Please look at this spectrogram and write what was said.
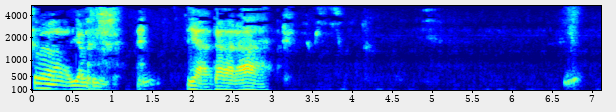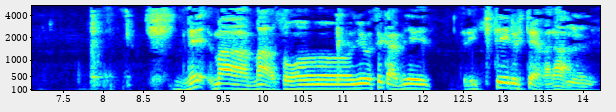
それはやめてみましょう。いや、だから、ね、まあまあ、そういう世界を見て生きている人やから、うん。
